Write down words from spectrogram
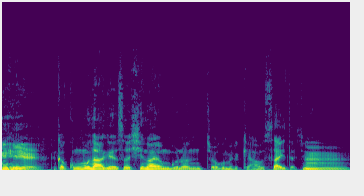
예. 예. 그러니까 국문학에서 신화 연구는 조금 이렇게 아웃사이더죠. 음.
